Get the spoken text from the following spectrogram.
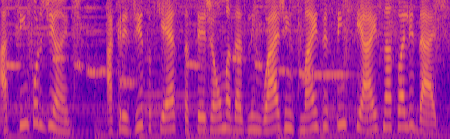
assim por diante. Acredito que esta seja uma das linguagens mais essenciais na atualidade.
